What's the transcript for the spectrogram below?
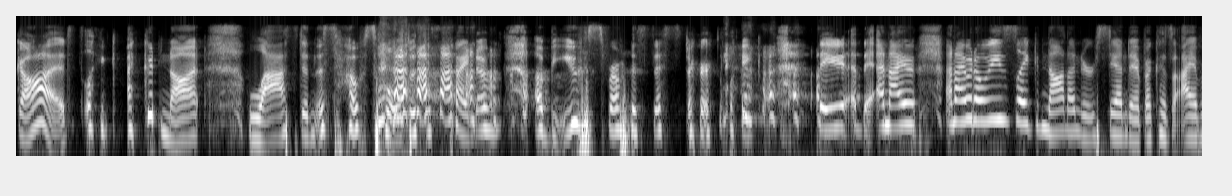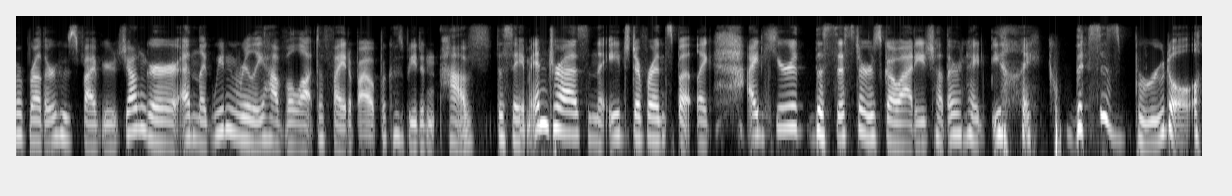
God, like I could not last in this household with this kind of abuse from a sister. Like they, and I, and I would always like not understand it because I have a brother who's five years younger and like we didn't really have a lot to fight about because we didn't have the same interests and the age difference. But like I'd hear the sisters go at each other and I'd be like, this is brutal.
